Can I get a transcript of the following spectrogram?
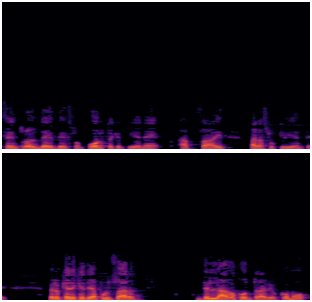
centro de, soporte que tiene AppSite para sus clientes pero que quería pulsar del lado contrario. ¿Cómo,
